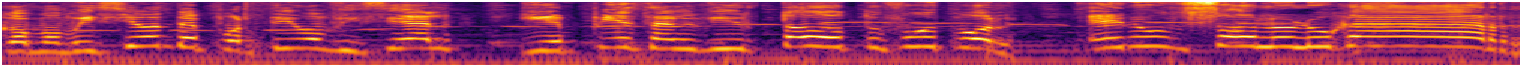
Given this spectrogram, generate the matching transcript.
como Visión Deportiva Oficial y empieza a vivir todo tu fútbol en un solo lugar.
